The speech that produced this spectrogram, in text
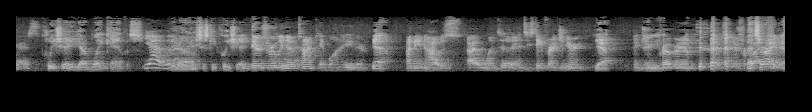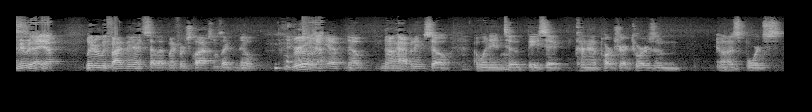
years. Cliche. You got a blank canvas. Yeah, You literally. know, let's just keep cliche. There's really no timetable on it either. Yeah. I mean, I was I went to NC State for engineering, Yeah. Engineering program. I was in it for That's right. minutes. I remember that. Yeah. Literally five minutes. I left my first class and was like, nope, Really? Yeah. yep, nope, not happening. So I went into basic kind of park rec, tourism, uh, sports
